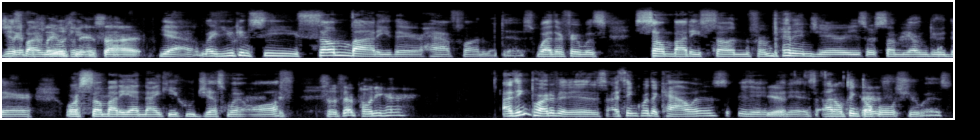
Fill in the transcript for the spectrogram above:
just by the looking. inside. Yeah, like you can see somebody there have fun with this, whether if it was somebody's son from Ben and Jerry's or some young dude there, or somebody at Nike who just went off. So is that pony hair? I think part of it is. I think where the cow is, it, Yeah. it is. I don't think the That is- whole shoe is.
